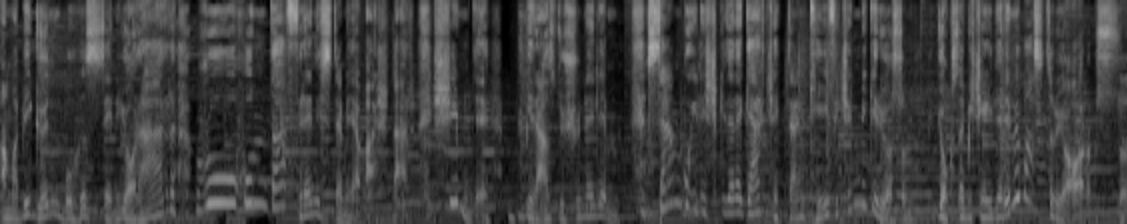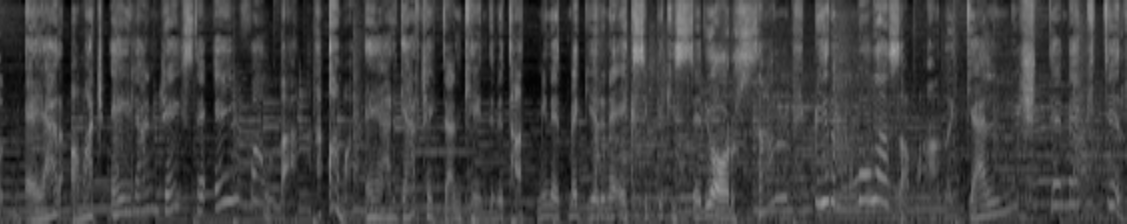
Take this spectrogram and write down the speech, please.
Ama bir gün bu hız seni yorar, ruhunda fren istemeye başlar. Şimdi biraz düşünelim. Sen bu ilişkilere gerçekten keyif için mi giriyorsun? Yoksa bir şeyleri mi bastırıyorsun? Eğer amaç eğlenceyse eyvallah. Ama eğer gerçekten kendini tatmin etmek yerine eksiklik hissediyorsan bir mola zamanı gelmiş demektir.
